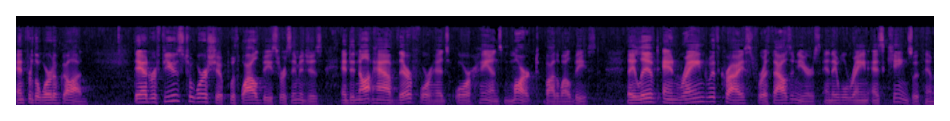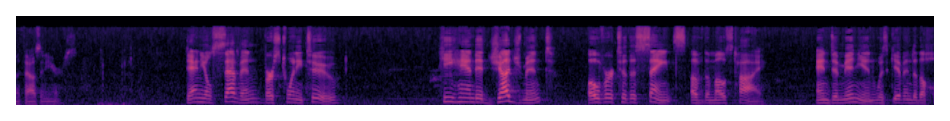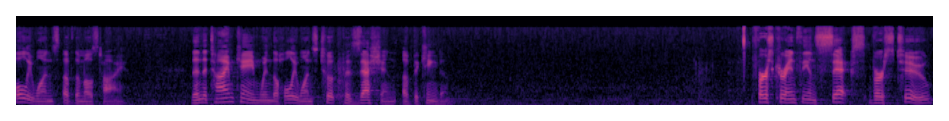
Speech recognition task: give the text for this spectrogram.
and for the word of God. They had refused to worship with wild beasts or its images and did not have their foreheads or hands marked by the wild beast. They lived and reigned with Christ for a thousand years, and they will reign as kings with him a thousand years. Daniel 7, verse 22, he handed judgment over to the saints of the Most High, and dominion was given to the holy ones of the Most High. Then the time came when the holy ones took possession of the kingdom. 1 Corinthians 6, verse 2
